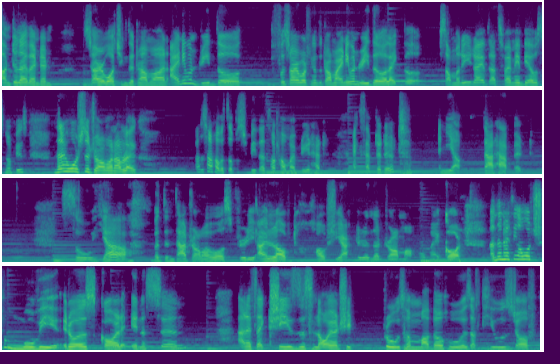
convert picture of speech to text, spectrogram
Until I went and started watching the drama, and I didn't even read the I started watching the drama. I didn't even read the like the summary type. That's why maybe I was confused. And then I watched the drama, and I'm like, that's not how it's supposed to be. That's not how my brain had accepted it. And yeah, that happened. So yeah, but then that drama was pretty. I loved how she acted in that drama. Oh my god. And then I think I watched a movie. It was called Innocent. And it's like she's this lawyer she proves her mother who is accused of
